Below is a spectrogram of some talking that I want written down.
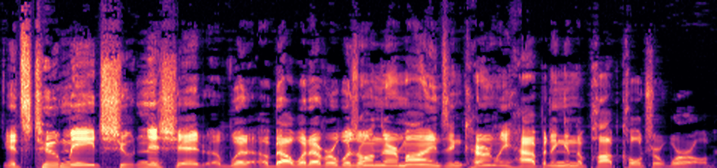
it's two mates shooting the shit about whatever was on their minds and currently happening in the pop culture world.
